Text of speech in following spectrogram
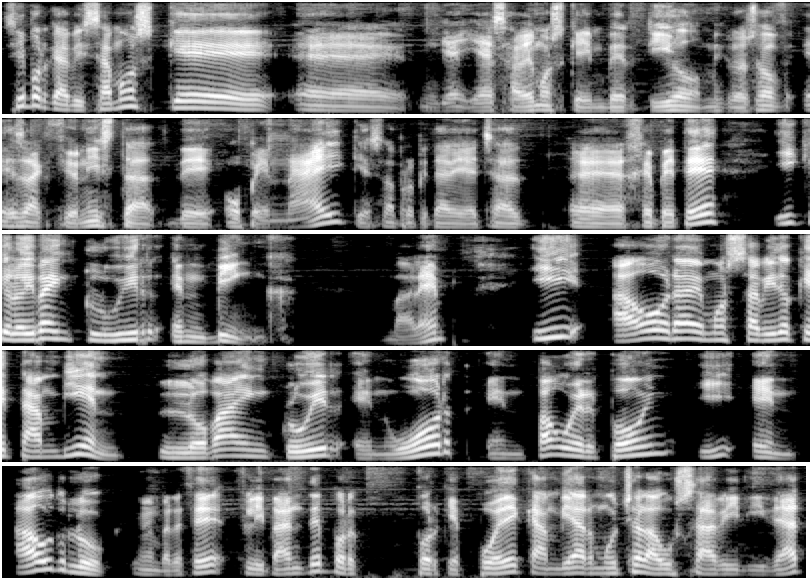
Sí, porque avisamos que eh, ya, sabemos que invirtió Microsoft, es accionista de OpenAI, que es la propietaria de Chat eh, GPT, y que lo iba a incluir en Bing, ¿vale? Y ahora hemos sabido que también lo va a incluir en Word, en PowerPoint y en Outlook. Me parece flipante por- porque puede cambiar mucho la usabilidad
